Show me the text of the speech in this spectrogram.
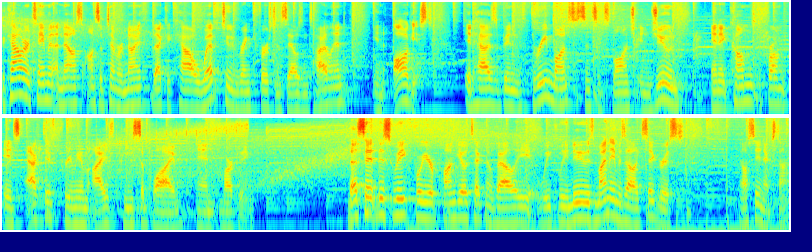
Kakao Entertainment announced on September 9th that Kakao Webtoon ranked first in sales in Thailand in August. It has been three months since its launch in June, and it comes from its active premium ISP supply and marketing. That's it this week for your Pangyo Techno Valley weekly news. My name is Alex Sigrist, and I'll see you next time.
